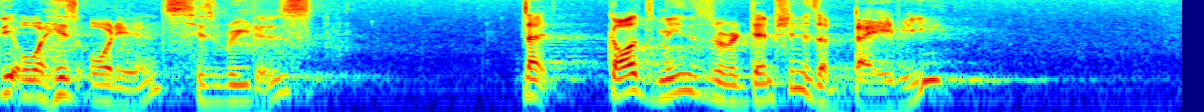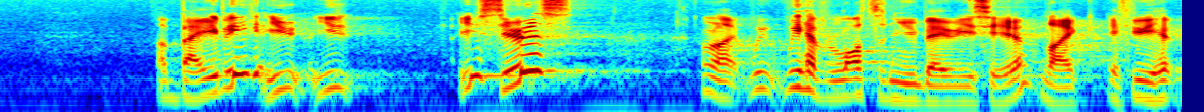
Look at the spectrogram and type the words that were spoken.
the, or his audience, his readers, that God's means of redemption is a baby? A baby? Are you, are you, are you serious? I'm like, we, we have lots of new babies here. Like, if you have,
